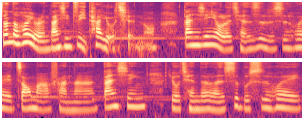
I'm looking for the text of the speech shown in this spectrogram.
真的会有人担心自己太有钱哦，担心有了钱是不是会招麻烦啊？担心有钱的人是不是会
